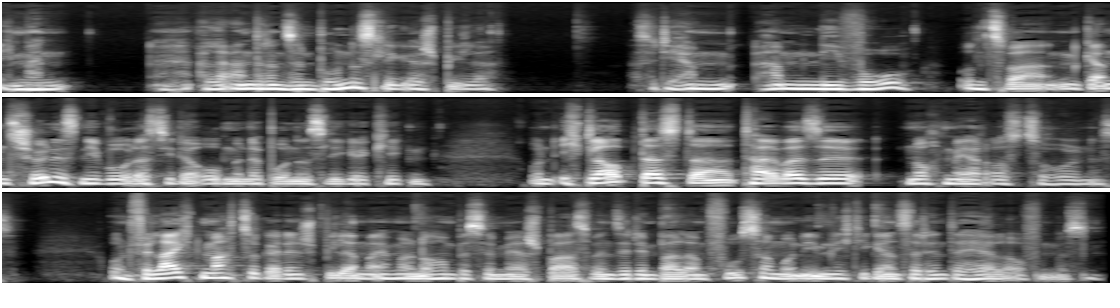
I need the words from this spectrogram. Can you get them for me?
ich meine, alle anderen sind Bundesligaspieler. Also die haben, haben Niveau und zwar ein ganz schönes Niveau, dass die da oben in der Bundesliga kicken. Und ich glaube, dass da teilweise noch mehr rauszuholen ist. Und vielleicht macht sogar den Spieler manchmal noch ein bisschen mehr Spaß, wenn sie den Ball am Fuß haben und ihm nicht die ganze Zeit hinterherlaufen müssen.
